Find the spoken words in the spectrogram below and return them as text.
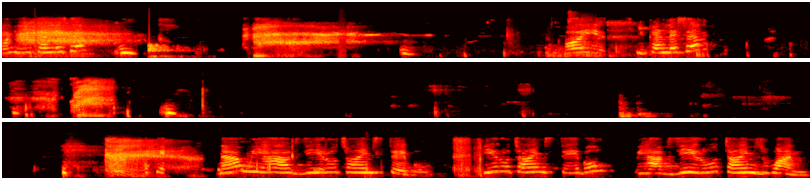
Boys, you can listen? Boys, you can listen? Okay, now we have zero times table. Zero times table, we have zero times one.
